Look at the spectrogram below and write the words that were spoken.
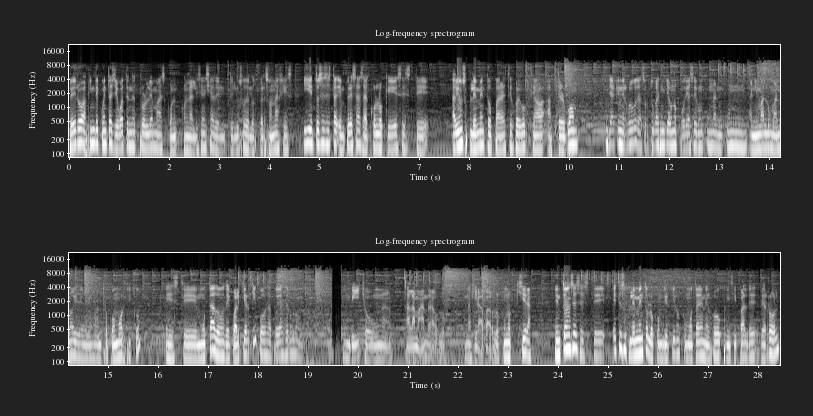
pero a fin de cuentas llegó a tener problemas con, con la licencia del, del uso de los personajes. Y entonces esta empresa sacó lo que es este había un suplemento para este juego que se llamaba After Bomb ya que en el juego de las tortugas ninja uno podía ser un, un an- un animal humanoide o antropomórfico este mutado de cualquier tipo. O sea podía ser uno un bicho una salamandra o una jirafa o lo que uno quisiera. Entonces este este suplemento lo convirtieron como tal en el juego principal de, de rol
